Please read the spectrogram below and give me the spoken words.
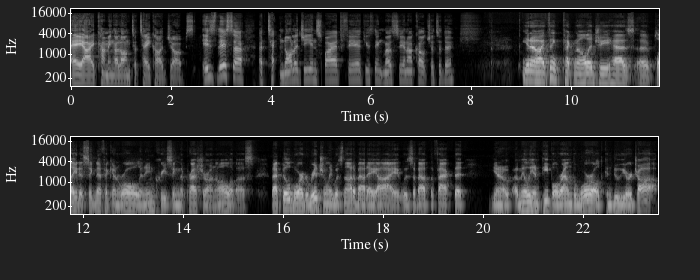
AI coming along to take our jobs. Is this a, a technology inspired fear, do you think, mostly in our culture today? You know, I think technology has uh, played a significant role in increasing the pressure on all of us. That billboard originally was not about AI, it was about the fact that, you know, a million people around the world can do your job.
